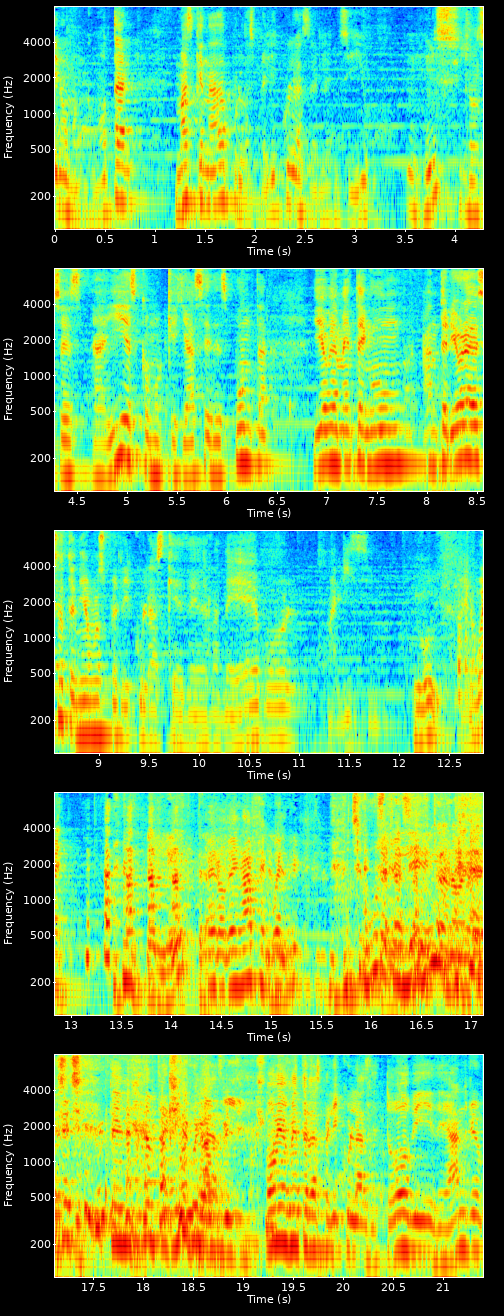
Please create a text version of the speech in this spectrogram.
Iron Man como tal, más que nada por las películas del MCU. Ujú. Entonces ahí es como que ya se despunta. Y obviamente en un anterior a eso teníamos películas que de Daredevil, malísimo. Uy, Pero bueno, Electra. pero Ben Affleck vuelve. ¿Te gusta Electra? No, Tenían películas, obviamente las películas de Toby, de Andrew,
